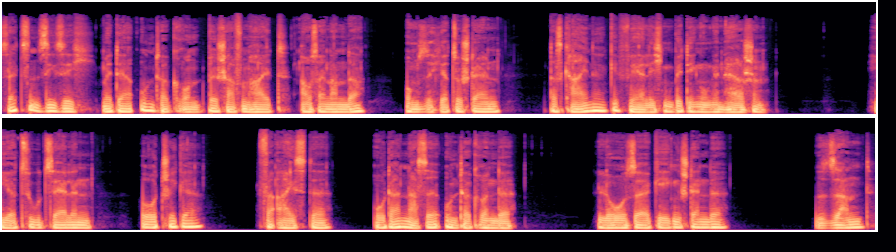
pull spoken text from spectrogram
Setzen Sie sich mit der Untergrundbeschaffenheit auseinander, um sicherzustellen, dass keine gefährlichen Bedingungen herrschen. Hierzu zählen rutschige, vereiste oder nasse Untergründe, lose Gegenstände, Sand,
